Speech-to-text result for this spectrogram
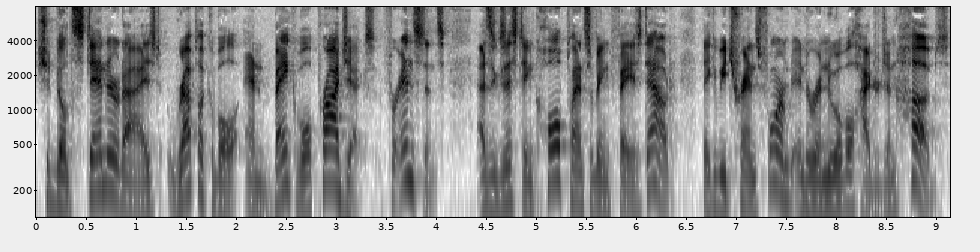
should build standardized, replicable, and bankable projects. For instance, as existing coal plants are being phased out, they can be transformed into renewable hydrogen hubs,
